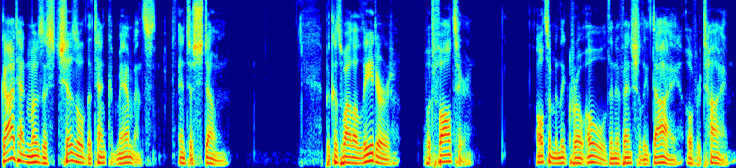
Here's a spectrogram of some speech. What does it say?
God had Moses chisel the Ten Commandments into stone because while a leader would falter, ultimately grow old, and eventually die over time,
